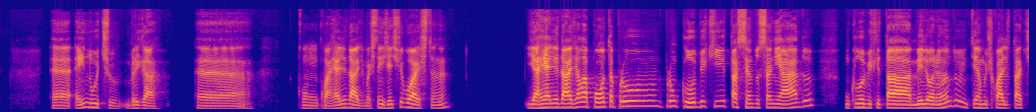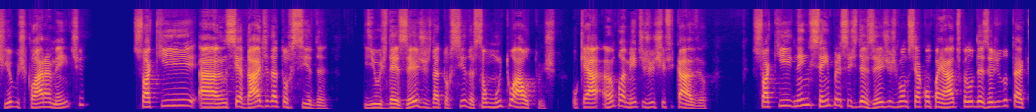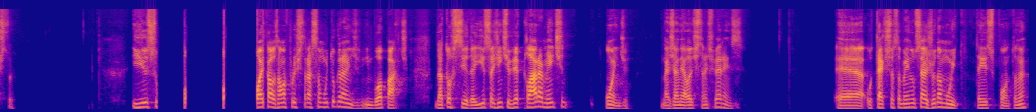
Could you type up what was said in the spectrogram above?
é, é inútil brigar é, com, com a realidade, mas tem gente que gosta, né? E a realidade ela aponta para um clube que está sendo saneado, um clube que está melhorando em termos qualitativos, claramente. Só que a ansiedade da torcida e os desejos da torcida são muito altos, o que é amplamente justificável. Só que nem sempre esses desejos vão ser acompanhados pelo desejo do texto. E isso pode causar uma frustração muito grande em boa parte da torcida. E isso a gente vê claramente onde? Na janela de transferência. É, o texto também não se ajuda muito, tem esse ponto, né?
